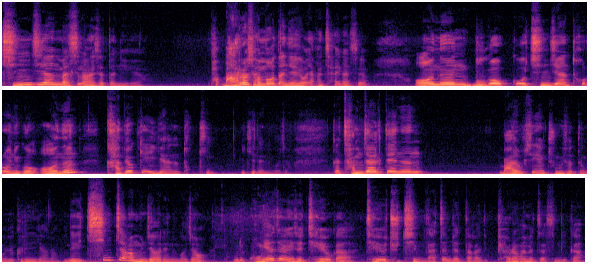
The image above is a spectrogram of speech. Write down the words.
진지한 말씀을 안 하셨다는 얘기예요. 바- 말없이 밥 먹었다는 얘기가 약간 차이가 있어요. 어는 무겁고 진지한 토론이고 어는 가볍게 얘기하는 토킹 이렇게 되는 거죠. 그러니까 잠잘 때는 말없이 그냥 주무셨던 거죠. 그런 얘기 안 하고. 근데 이 침자가 문제가 되는 거죠. 우리 공야장에서 제어가 제어 주침 낮잠 잤다가 벼락을 맞지 않습니까?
